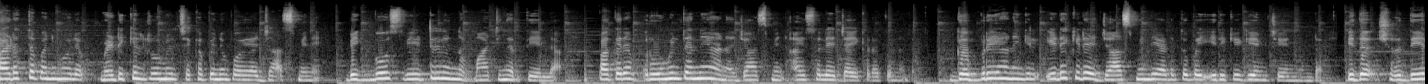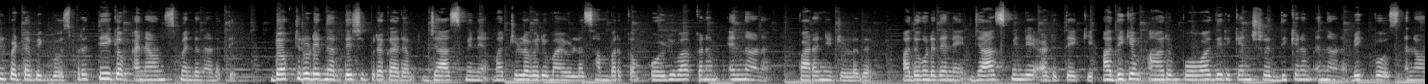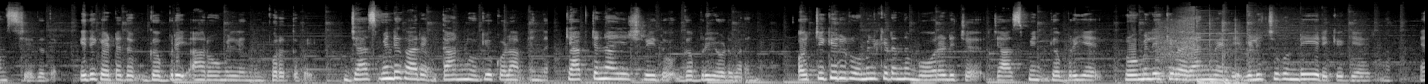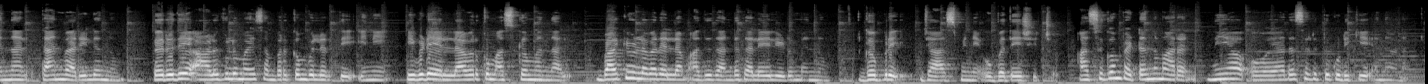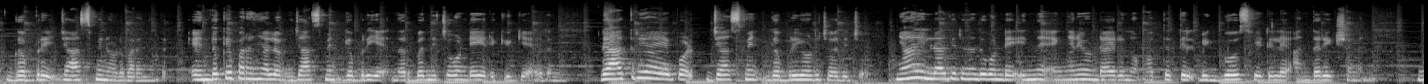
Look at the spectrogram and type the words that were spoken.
കടുത്ത പനി മൂലം മെഡിക്കൽ റൂമിൽ ചെക്കപ്പിന് പോയ ജാസ്മിനെ ബിഗ് ബോസ് വീട്ടിൽ നിന്നും മാറ്റി നിർത്തിയില്ല. പകരം റൂമിൽ തന്നെയാണ് ജാസ്മിൻ ഐസൊലേറ്റ് ആയി കിടക്കുന്നത്. ഗബ്രിയാണെങ്കിൽ ഇടയ്ക്കിടെ ജാസ്മിന്റെ അടുത്ത് പോയി ഇരിക്കുകയും ചെയ്യുന്നുണ്ട്. ഇത് ശ്രദ്ധയിൽപ്പെട്ട ബിഗ് ബോസ് പ്രത്യേകം അനൗൺസ്മെന്റ് നടത്തി. ഡോക്ടറുടെ നിർദ്ദേശപ്രകാരം ജാസ്മിന് മറ്റുള്ളവരുമായുള്ള സമ്പർക്കം ഒഴിവാക്കണം എന്നാണ് പറഞ്ഞിട്ടുള്ളത്. അതുകൊണ്ട് തന്നെ ജാസ്മിന്റെ അടുത്തേക്ക് അധികം ആരും പോവാതിരിക്കാൻ ശ്രദ്ധിക്കണം എന്നാണ് ബിഗ് ബോസ് അനൗൺസ് ചെയ്തത്. ഇത് കേട്ടതും ഗബ്രി ആ റൂമിൽ നിന്നും പുറത്തുപോയി. ജാസ്മിന്റെ കാര്യം താൻ നോക്കിക്കൊള്ളാം എന്ന് ക്യാപ്റ്റനായ ശ്രീതു ഗബ്രിയോട് പറഞ്ഞു. ഒറ്റയ്ക്കൊരു റൂമിൽ കിടന്ന് ബോറടിച്ച് ജാസ്മിൻ ഗബ്രിയെ റൂമിലേക്ക് വരാൻ വേണ്ടി വിളിച്ചുകൊണ്ടേയിരിക്കുകയായിരുന്നു. എന്നാൽ താൻ വരില്ലെന്നും വെറുതെ ആളുകളുമായി സമ്പർക്കം പുലർത്തി ഇനി ഇവിടെ എല്ലാവർക്കും അസുഖം വന്നാൽ ബാക്കിയുള്ളവരെല്ലാം അത് തന്റെ തലയിൽ ഇടുമെന്നും ഗബ്രി ജാസ്മിനെ ഉപദേശിച്ചു. അസുഖം പെട്ടെന്ന് മാറാൻ നീ ആ ഒ ആർ എസ് എടുത്ത് കുടിക്കുക എന്നാണ് ഗബ്രി ജാസ്മിനോട് പറഞ്ഞത്. എന്തൊക്കെ പറഞ്ഞാലും ജാസ്മിൻ ഗബ്രിയെ നിർബന്ധിച്ചുകൊണ്ടേയിരിക്കുകയായിരുന്നു. രാത്രിയായപ്പോൾ ജാസ്മിൻ ഗബ്രിയോട് ചോദിച്ചു ഞാൻ ഇല്ലാതിരുന്നത് കൊണ്ട് ഇന്ന് എങ്ങനെയുണ്ടായിരുന്നു മൊത്തത്തിൽ ബിഗ് ബോസ് വീട്ടിലെ അന്തരീക്ഷമെന്ന്?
